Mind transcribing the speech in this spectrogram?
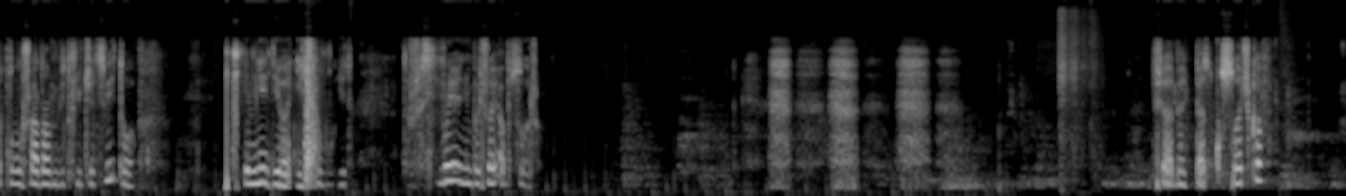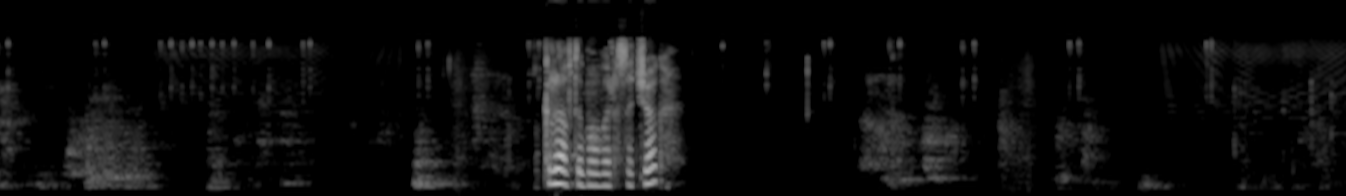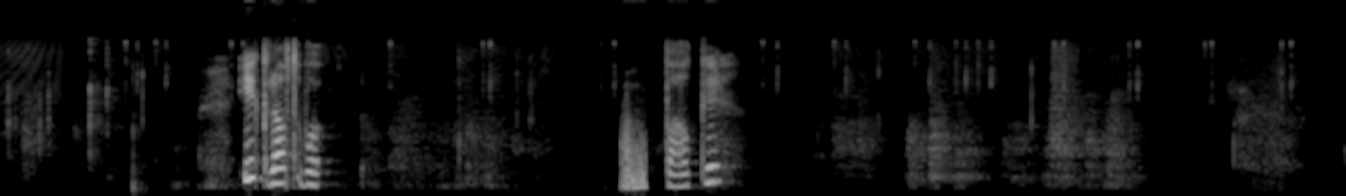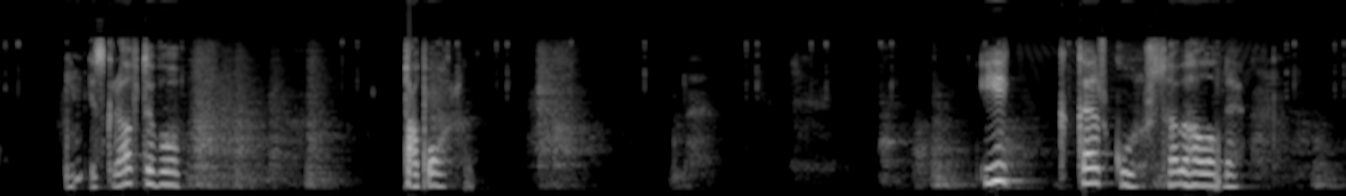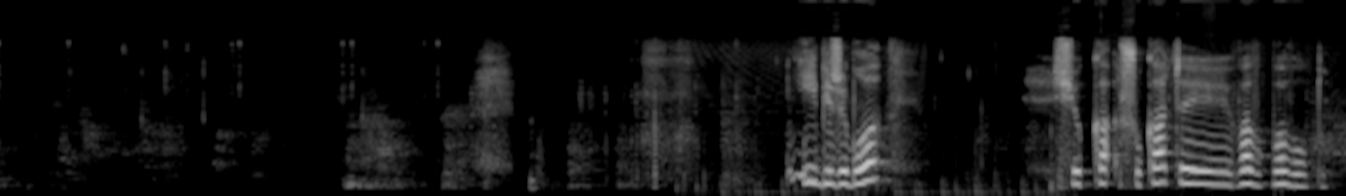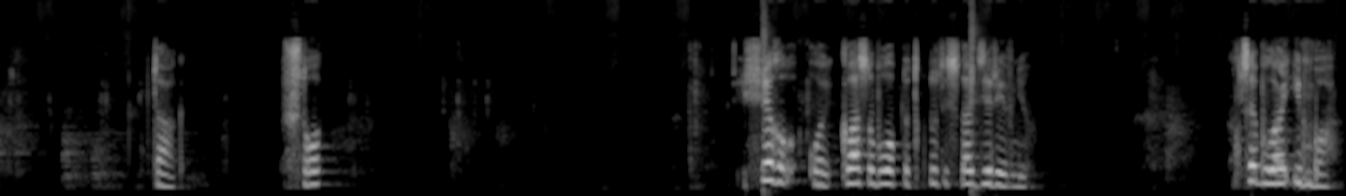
Потому что нам відключат светло, и мне делать ничего будет. Так что сегодня небольшой обзор. Все, опять пять кусочков. Крафтимо версачок. І крафтимо палки. І скрафтимо топор. І кешку, саме головне. І біжимо шука, шукати вов, вовту. Так. Що? Ще гол- Ой, класно було б наткнутися на деревню. Це була імба.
